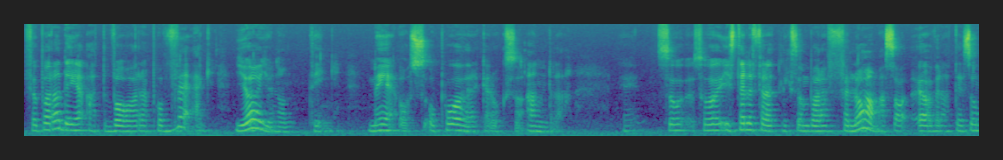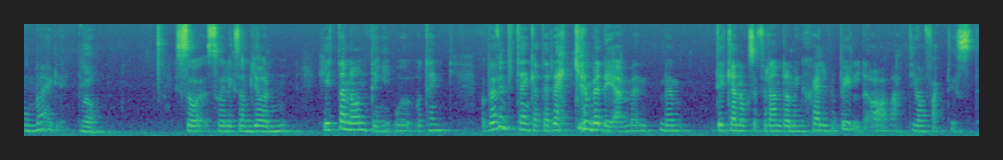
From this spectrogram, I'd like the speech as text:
För bara det att vara på väg gör ju någonting med oss och påverkar också andra. Eh, så, så istället för att liksom bara förlamas över att det är så omöjligt. Ja. Så, så liksom gör, hitta någonting och, och tänk, man behöver inte tänka att det räcker med det men, men det kan också förändra min självbild av att jag faktiskt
